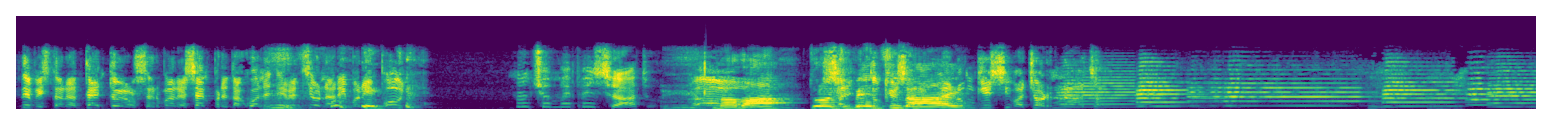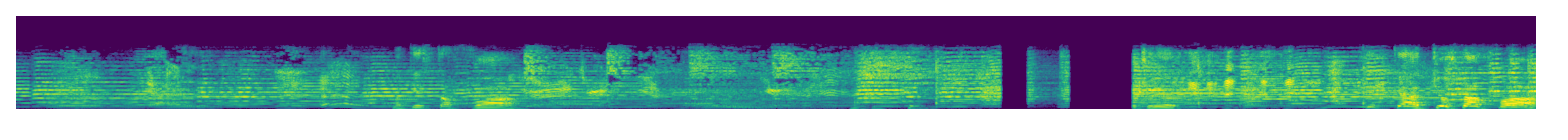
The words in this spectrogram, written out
Devi stare attento e osservare sempre da quale direzione arrivano i pugni. Non ci ho mai pensato. Oh, Ma va, tu non ci pensi mai. Una lunghissima giornata. Ma che sta a fa? Cioè, che cacchio sta a fa?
